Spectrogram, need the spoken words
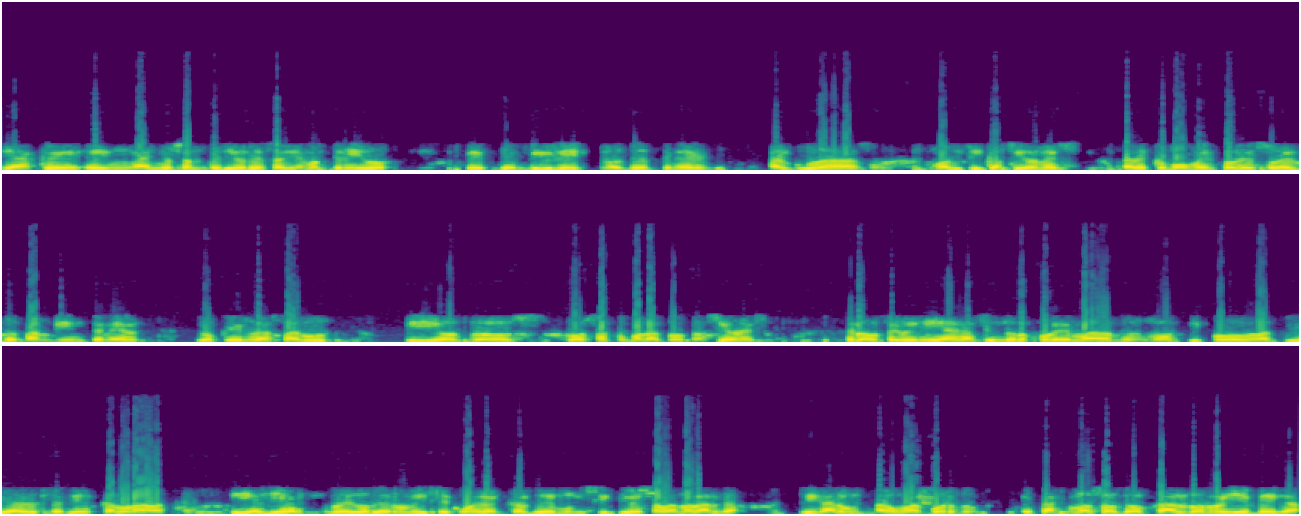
ya que en años anteriores habíamos tenido este privilegio de tener algunas modificaciones, tales como aumento de sueldo, también tener lo que es la salud y otras cosas como las dotaciones. Pero se venían haciendo los problemas de un tipo de actividades de serie escalonada. Y ayer, luego de reunirse con el alcalde del municipio de Sabana Larga, llegaron a un acuerdo. Está con nosotros Carlos Reyes Vega.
